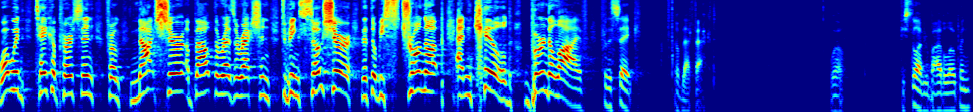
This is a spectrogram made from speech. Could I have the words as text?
What would take a person from not sure about the resurrection to being so sure that they'll be strung up and killed, burned alive for the sake of that fact? Well, if you still have your Bible open,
